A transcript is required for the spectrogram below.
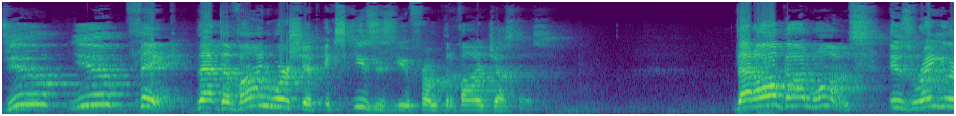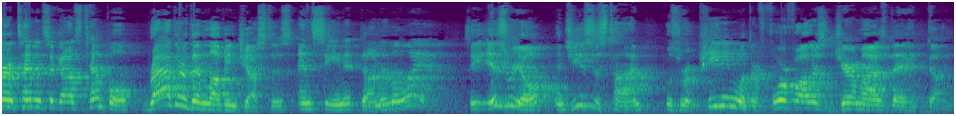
Do you think that divine worship excuses you from divine justice. that all God wants is regular attendance at God's temple rather than loving justice and seeing it done in the land. See, Israel in Jesus' time was repeating what their forefathers in Jeremiah's day had done.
